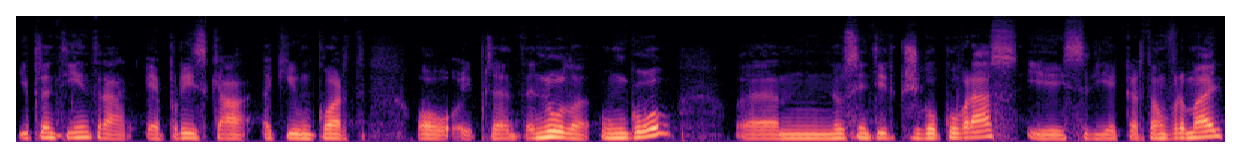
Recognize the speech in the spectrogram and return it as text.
e, portanto, ia entrar. É por isso que há aqui um corte, ou, e, portanto, anula um gol um, no sentido que jogou com o braço, e seria cartão vermelho,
